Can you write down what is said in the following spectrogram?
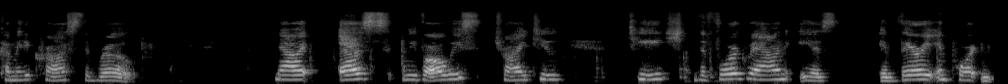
coming across the road. Now, as we've always tried to teach, the foreground is very important.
